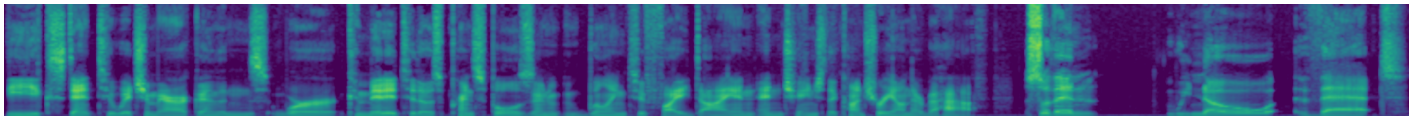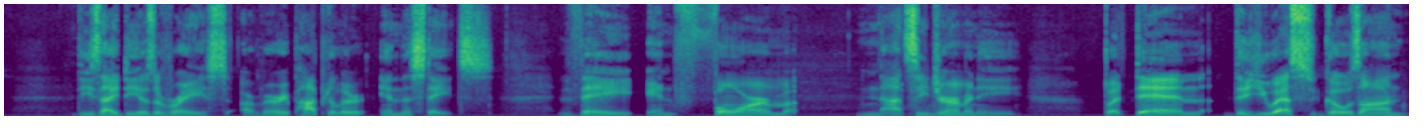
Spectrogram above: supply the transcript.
the extent to which Americans were committed to those principles and willing to fight, die, and, and change the country on their behalf. So then we know that these ideas of race are very popular in the States. They inform Nazi Germany, but then the U.S. goes on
